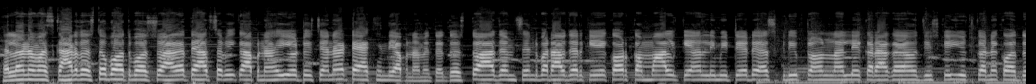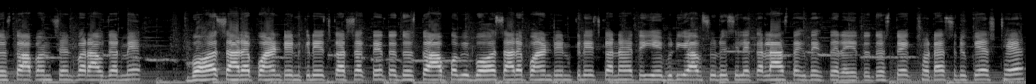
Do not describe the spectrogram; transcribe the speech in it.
हेलो नमस्कार दोस्तों, बहुत बहुत स्वागत है आप सभी का अपना ही यूट्यूब चैनल टैक हिंदी अपना में। तो दोस्तों, आज हम सेंट ब्राउज़र के एक और कमाल के अनलिमिटेड स्क्रिप्ट ऑनलाइन लेकर आ गए हूँ, जिसके यूज़ करने के बाद दोस्तों, आप हम सेंट ब्राउज़र में बहुत सारे पॉइंट इंक्रीज कर सकते हैं। तो दोस्तों, आपको भी बहुत सारे पॉइंट इंक्रीज करना है तो ये वीडियो आप शुरू से लेकर लास्ट तक देखते रहिए। तो दोस्तों, एक छोटा सा रिक्वेस्ट है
